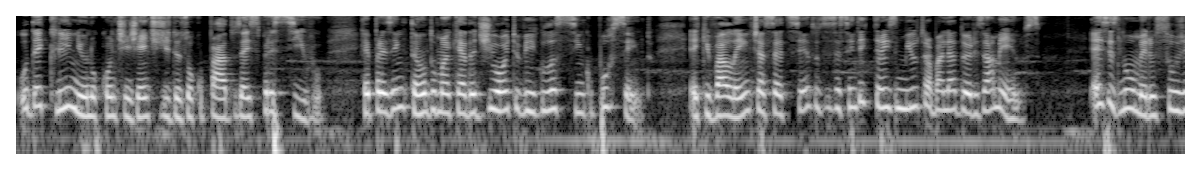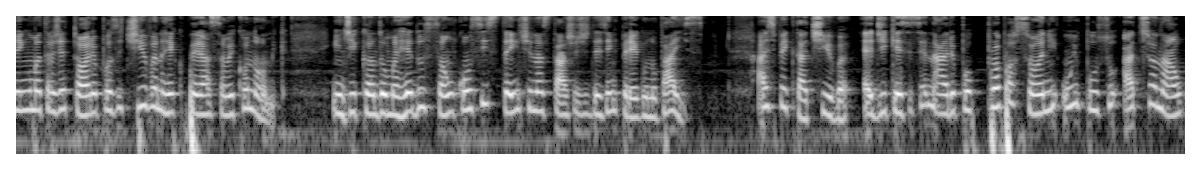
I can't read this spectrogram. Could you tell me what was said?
o declínio no contingente de desocupados é expressivo, representando uma queda de 8,5%, equivalente a 763 mil trabalhadores a menos. Esses números surgem em uma trajetória positiva na recuperação econômica, indicando uma redução consistente nas taxas de desemprego no país. A expectativa é de que esse cenário proporcione um impulso adicional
